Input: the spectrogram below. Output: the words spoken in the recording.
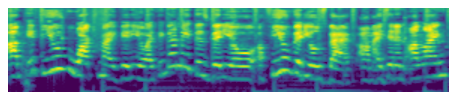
Um, if you've watched my video i think i made this video a few videos back. Um, i did an online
